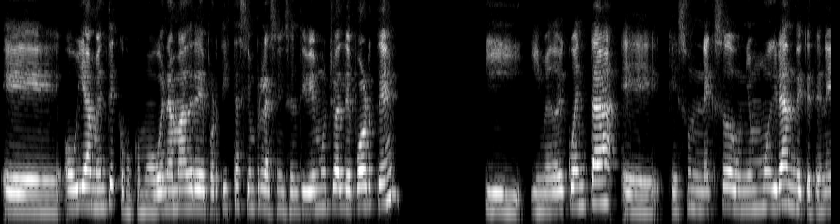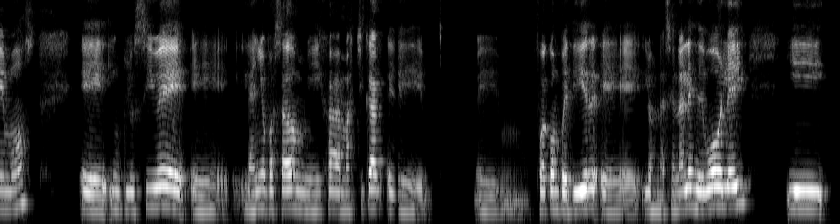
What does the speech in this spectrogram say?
Eh, obviamente, como, como buena madre deportista, siempre las incentivé mucho al deporte y, me doy cuenta eh, que es un nexo de unión muy grande que tenemos. Eh, inclusive el año pasado mi hija más chica fue a competir los nacionales de vóley y,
